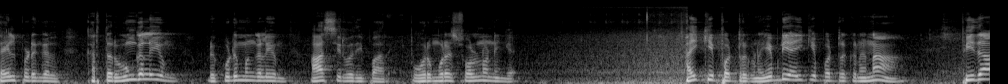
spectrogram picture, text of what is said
செயல்படுங்கள். கர்த்தர் உங்களையும் உடைய குடும்பங்களையும் ஆசீர்வதிப்பார். இப்போ ஒரு முறை சொல்லணும் நீங்கள் ஐக்கியப்பட்டிருக்கணும். எப்படி ஐக்கியப்பட்டிருக்கணும்னா பிதா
